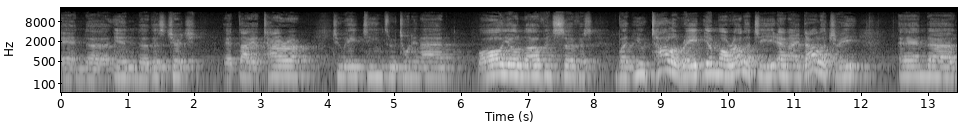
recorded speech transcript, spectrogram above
And uh, in uh, this church at Thyatira, 218 through 29, for all your love and service, but you tolerate immorality and idolatry, and uh,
